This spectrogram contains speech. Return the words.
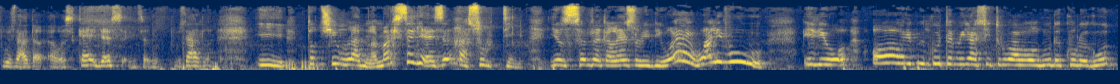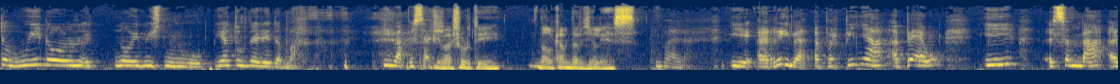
posada a l'esquena, sense posar-la, i tot xiulant la marsellesa va sortir. I el senegalès li diu, eh, allez-vous? I diu, oh, he vingut a mirar si trobava algú de conegut, avui no, no he vist ningú, ja tornaré demà. I va passar I això. va sortir del camp d'Argelers. Voilà. I arriba a Perpinyà a peu i se'n va a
